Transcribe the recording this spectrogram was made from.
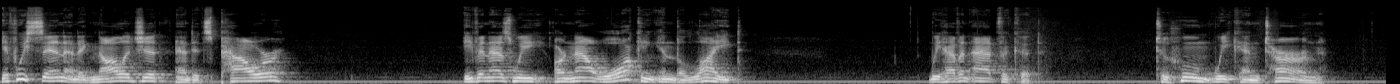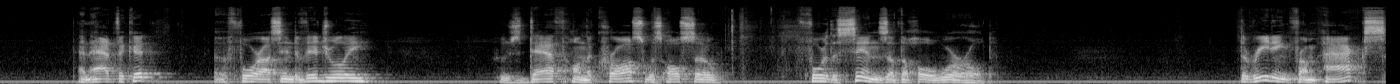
If we sin and acknowledge it and its power, even as we are now walking in the light, we have an advocate to whom we can turn. An advocate uh, for us individually, whose death on the cross was also for the sins of the whole world. The reading from Acts,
